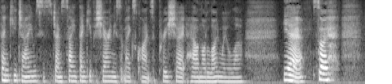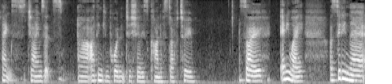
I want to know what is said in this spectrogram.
thank you, James. James saying thank you for sharing this. It makes clients appreciate how not alone we all are. Yeah, so thanks, James. It's, uh, I think, important to share this kind of stuff too. So, anyway, I was sitting there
